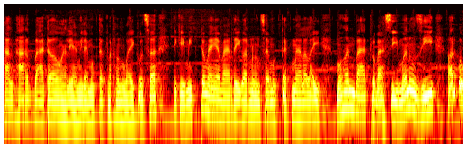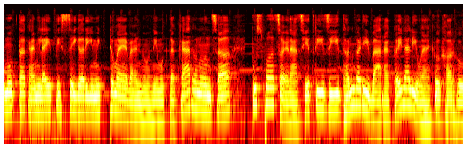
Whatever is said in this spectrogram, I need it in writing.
हाल भारतबाट उहाँले हामीलाई मुक्तक पठाउनु भएको छ। निकै मिठो माया बाँड्दै गर्नुहुन्छ मुक्तक मालालाई। मोहन बाग प्रवासी मनोजी अर्को मुक्तक हामीलाई त्यसै गरी मिठो माया बाँड्नुहुने मुक्तकार हुनुहुन्छ पुष्प चैडा छेत्रीजी धनगढी बारा कैलाली उहाँको घर हो।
